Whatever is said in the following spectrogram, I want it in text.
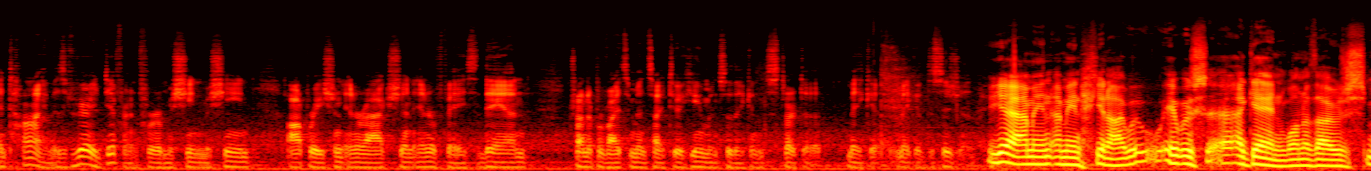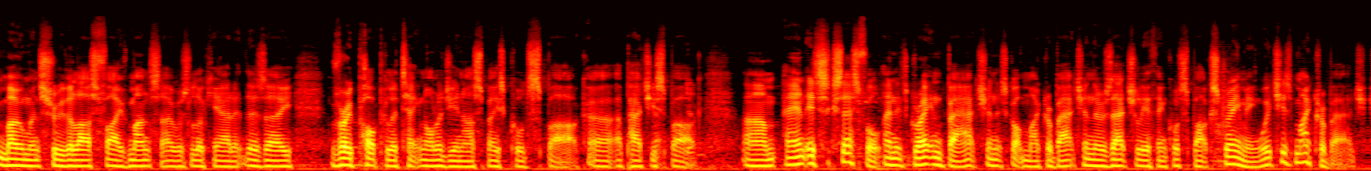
And time is very different for a machine to machine operation, interaction, interface than trying to provide some insight to a human so they can start to make a, make a decision. Yeah, I mean, I mean, you know, it was uh, again one of those moments through the last five months. I was looking at it. There's a very popular technology in our space called Spark, uh, Apache Spark, um, and it's successful and it's great in batch and it's got micro batch and there's actually a thing called Spark Streaming, which is micro batch.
